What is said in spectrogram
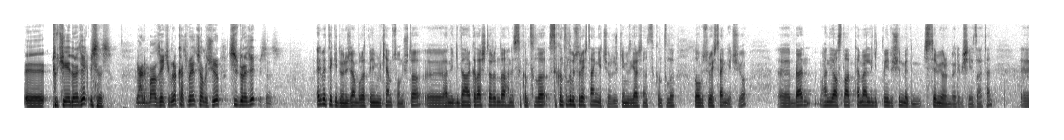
Ee, Türkiye'ye dönecek misiniz? Yani bazı hekimler kaçmaya çalışıyor. Siz dönecek misiniz? Elbette ki döneceğim. Burası benim ülkem sonuçta. Ee, hani giden arkadaşların da hani sıkıntılı sıkıntılı bir süreçten geçiyoruz. Ülkemiz gerçekten sıkıntılı, zor bir süreçten geçiyor. Ee, ben hani asla temelli gitmeyi düşünmedim. İstemiyorum böyle bir şey zaten. Ee,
